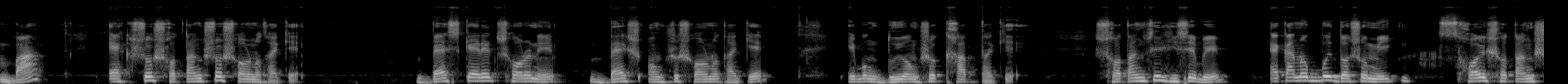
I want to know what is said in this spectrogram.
বা একশো শতাংশ স্বর্ণ থাকে। ব্যাস ক্যারেট স্বর্ণে ব্যাস অংশ স্বর্ণ থাকে এবং দুই অংশ খাত থাকে। শতাংশের হিসেবে একানব্বই দশমিক ছয় শতাংশ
